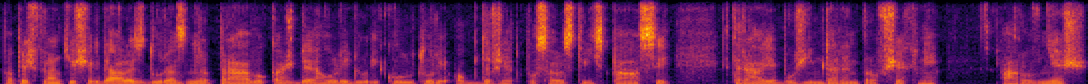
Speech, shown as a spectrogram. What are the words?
Papež František dále zdůraznil právo každého lidu i kultury obdržet poselství spásy, která je božím darem pro všechny, a rovněž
